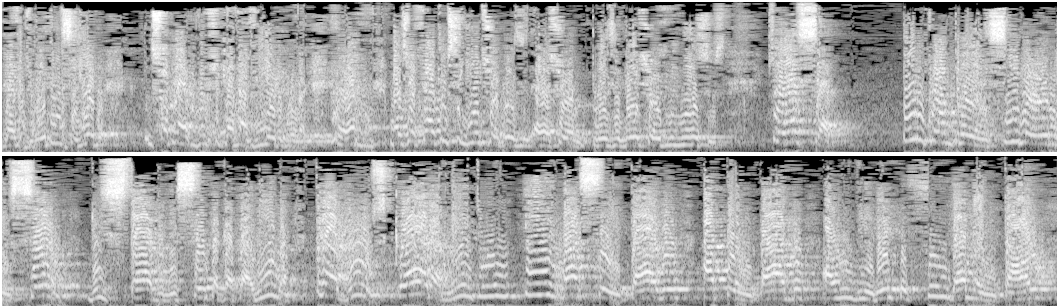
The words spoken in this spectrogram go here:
pode direito em seguida, só para não ficar na vírgula. É, mas o fato é o seguinte, senhor, eh, senhor presidente, senhores ministros, que essa incompreensível omissão do Estado de Santa Catarina traduz claramente um inaceitável atentado a um direito fundamental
